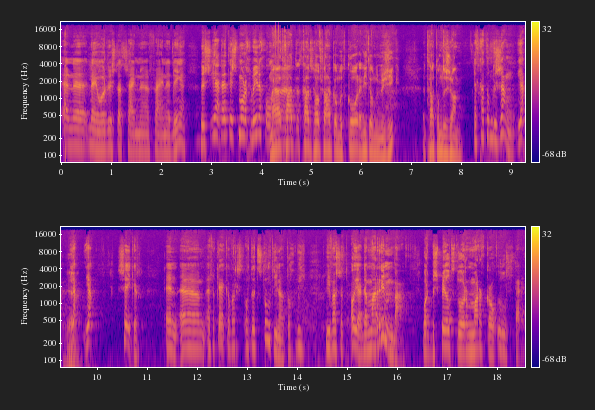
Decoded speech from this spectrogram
En eh, nee hoor, dus dat zijn eh, fijne dingen. Dus ja, dat is morgenmiddag om... Maar het eh, gaat, het gaat dus hoofdzakelijk om het koor en niet om de muziek. Het gaat om de zang. het gaat om de zang. Ja, ja. Ja. ja, zeker. En ehm, even kijken, waar, oh, dat stond hier nou toch? Wie, wie was het? Oh ja, de marimba. Wordt bespeeld door Marco Ulstein.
